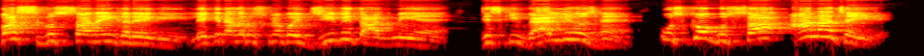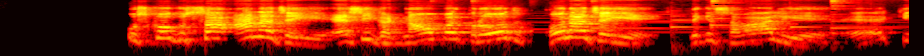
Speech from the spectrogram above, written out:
बस गुस्सा नहीं करेगी लेकिन अगर उसमें कोई जीवित आदमी है जिसकी वैल्यूज़ हैं उसको गुस्सा आना चाहिए उसको गुस्सा आना चाहिए ऐसी घटनाओं पर क्रोध होना चाहिए लेकिन सवाल ये है कि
